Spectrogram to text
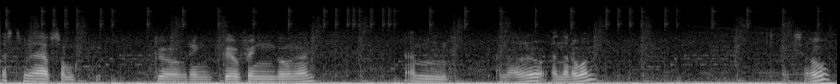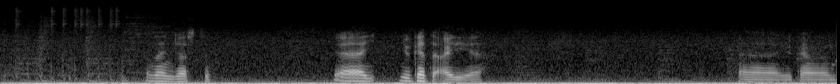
Just to have some curving curving going on. Um another another one. Like so. And then just yeah you get the idea. Uh, you can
